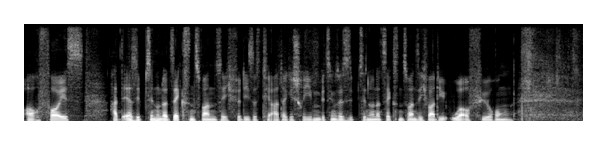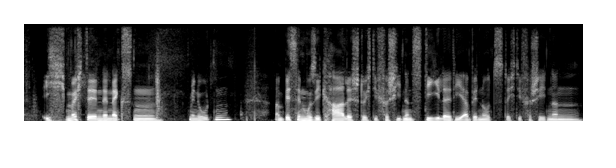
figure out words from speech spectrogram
Orpheus, hat er 1726 für dieses Theater geschrieben, beziehungsweise 1726 war die Uraufführung. Ich möchte in den nächsten Minuten ein bisschen musikalisch durch die verschiedenen Stile, die er benutzt, durch die verschiedenen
